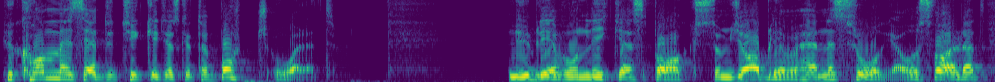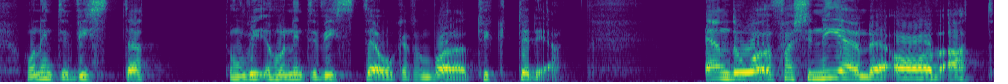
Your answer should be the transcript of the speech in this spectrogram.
hur kommer det sig att du tycker att jag ska ta bort håret? Nu blev hon lika spak som jag blev av hennes fråga och svarade att hon inte visste, hon, hon inte visste och att hon bara tyckte det. Ändå fascinerande av att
